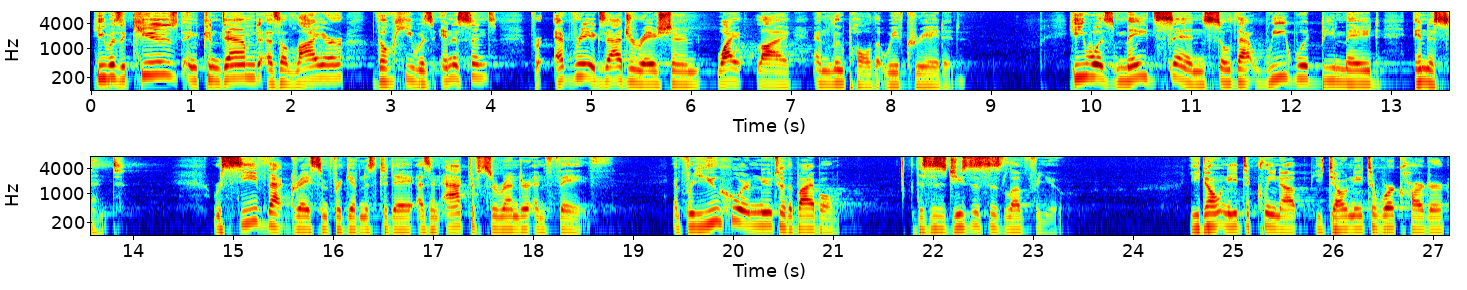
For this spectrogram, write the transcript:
He was accused and condemned as a liar, though he was innocent for every exaggeration, white lie, and loophole that we've created. He was made sin so that we would be made innocent. Receive that grace and forgiveness today as an act of surrender and faith. And for you who are new to the Bible, this is Jesus' love for you. You don't need to clean up. You don't need to work harder.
